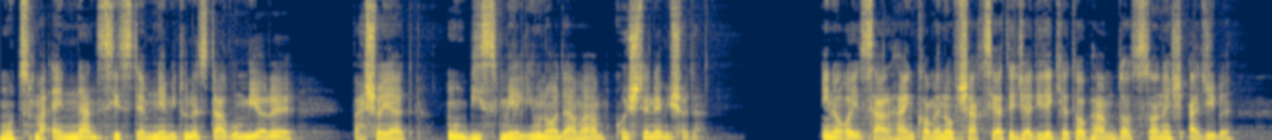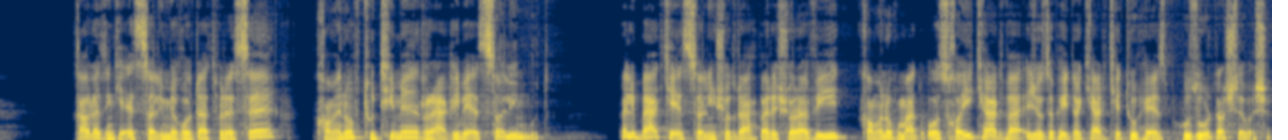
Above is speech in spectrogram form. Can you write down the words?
مطمئنا سیستم نمی‌تونست دووم بیاره و شاید اون 20 میلیون آدم هم کشته نمی‌شدن. این آقای سرهنگ کامنوف شخصیت جدید کتاب هم داستانش عجیبه. قبل از اینکه استالین به قدرت برسه کامنوف تو تیم رقیب استالین بود. ولی بعد که استالین شد رهبر شوروی کامنوف اومد عذرخواهی کرد و اجازه پیدا کرد که تو حزب حضور داشته باشه.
